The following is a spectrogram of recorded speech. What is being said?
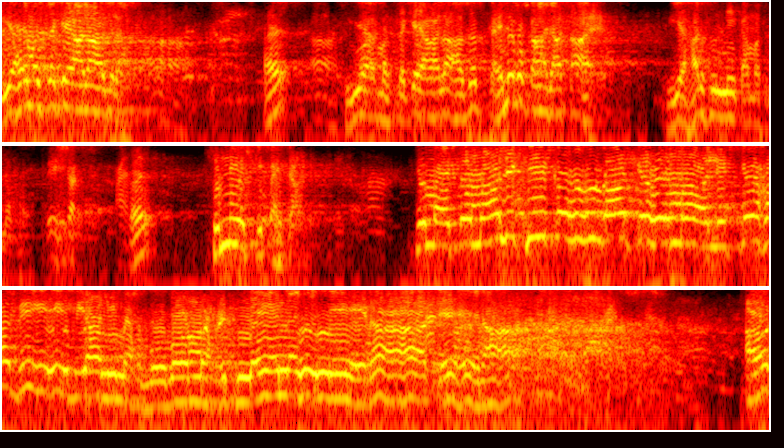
یہ ہے کے اعلیٰ حضرت۔ یہ مسلک اعلیٰ حضرت کہنے کو کہا جاتا ہے۔ یہ ہر سنی کا مسلک ہے۔ بے شک۔ سنیت کی پہچان۔ کہ میں تو مالک ہی کہوں گا کہ ہو مالک کے حبیب یعنی محبوب و محب میں نہیں، میرا، تیرا۔ اور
